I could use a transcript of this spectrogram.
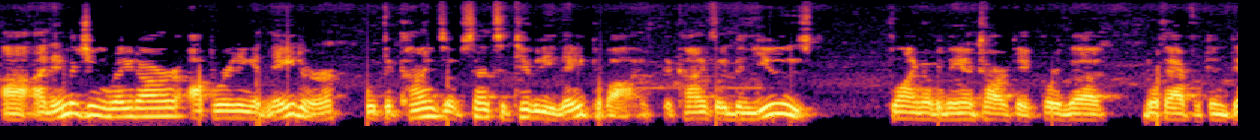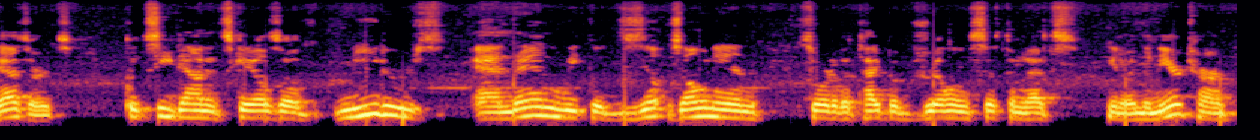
uh, an imaging radar operating at Nadir with the kinds of sensitivity they provide, the kinds that have been used flying over the Antarctic or the North African deserts, could see down at scales of meters, and then we could zone in sort of a type of drilling system that's, you know, in the near term,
